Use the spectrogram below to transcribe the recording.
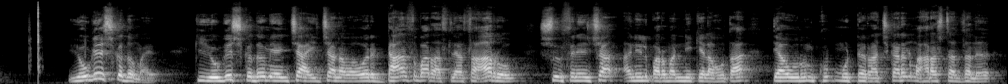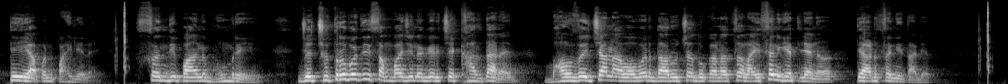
योगेश कदम आहेत. की योगेश कदम यांच्या आईच्या नावावर डान्स बार असल्याचा आरोप शिवसेनेच्या अनिल परमांनी केला होता. त्यावरून खूप मोठं राजकारण महाराष्ट्रात झालं तेही आपण पाहिलेलं आहे. संदीपान भुमरे जे छत्रपती संभाजीनगरचे खासदार आहेत भावजयच्या नावावर दारूच्या दुकानाचं लायसन घेतल्यानं ते अडचणीत आलेत.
